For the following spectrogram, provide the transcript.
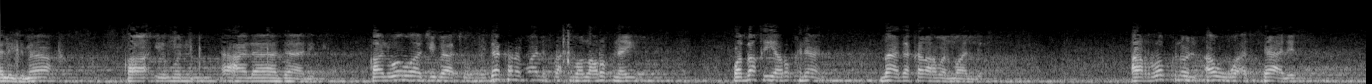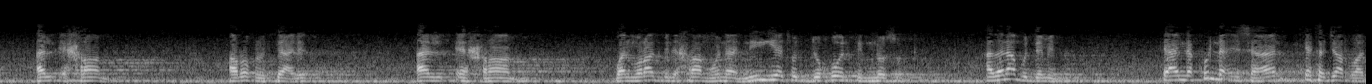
الإجماع قائم على ذلك. قال وواجباته. ذكر المؤلف رحمه الله ركنين. وبقي ركنان. ما ذكرهما المؤلف؟ الركن الأول الثالث الإحرام. الركن الثالث الإحرام. والمراد بالإحرام هنا نية الدخول في النسك. هذا لا بد منه. لأن كل إنسان يتجرد.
